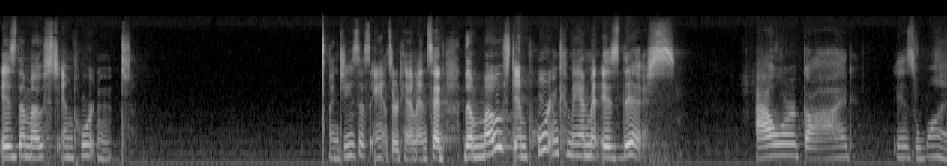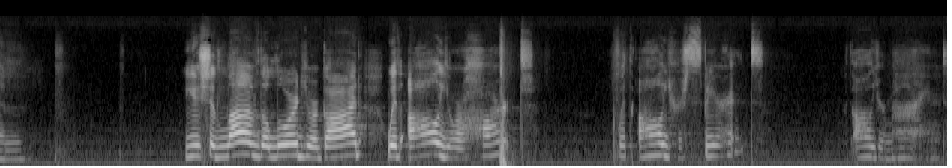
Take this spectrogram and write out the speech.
is the most important? And Jesus answered him and said, The most important commandment is this Our God is one. You should love the Lord your God with all your heart, with all your spirit, with all your mind,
